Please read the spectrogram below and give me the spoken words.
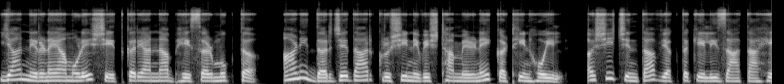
या निर्णयामुळे शेतकऱ्यांना भेसळमुक्त आणि दर्जेदार कृषी निविष्ठा मिळणे कठीण होईल अशी चिंता व्यक्त केली जात आहे.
